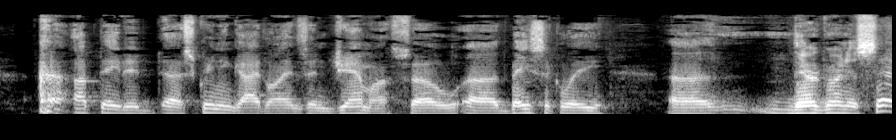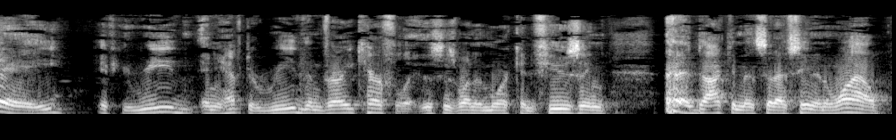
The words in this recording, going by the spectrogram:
updated uh, screening guidelines in JAMA. So uh, basically, uh, they're going to say, if you read, and you have to read them very carefully, this is one of the more confusing documents that I've seen in a while.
